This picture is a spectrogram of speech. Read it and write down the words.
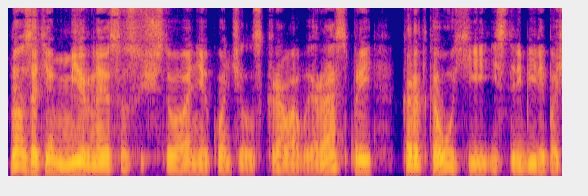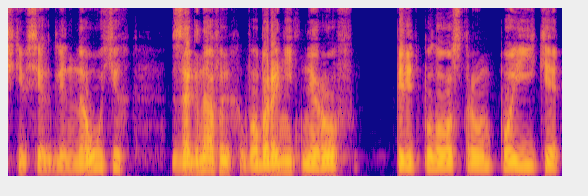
Но затем мирное сосуществование кончилось кровавой распрей, короткоухие истребили почти всех длинноухих, загнав их в оборонительный ров перед полуостровом Поике,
